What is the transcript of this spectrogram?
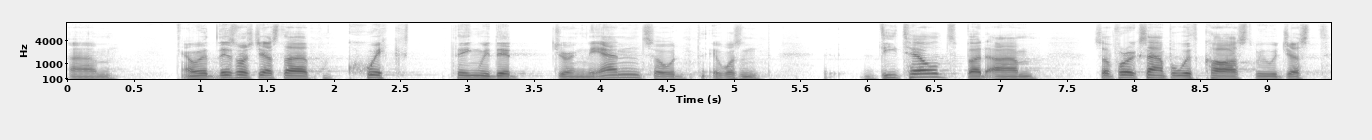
Um, and this was just a quick thing we did during the end, so it wasn't detailed, but um, so for example, with cost, we would just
